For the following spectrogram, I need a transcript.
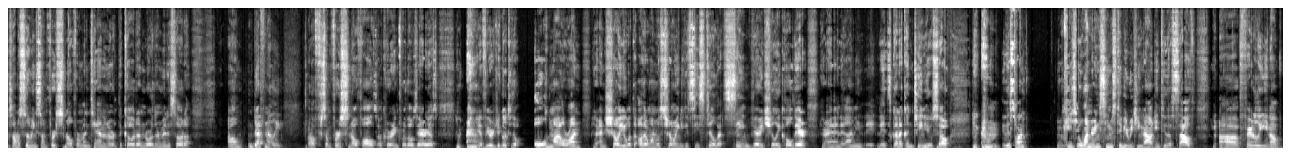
So I'm assuming some first snow for Montana, North Dakota, northern Minnesota. Um, definitely uh, some first snowfalls occurring for those areas. if you were to go to the old mile run and show you what the other one was showing, you can see still that same very chilly cold air. And I mean, it, it's gonna continue. So this one, in case you're wondering, seems to be reaching out into the south uh, fairly, you know,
